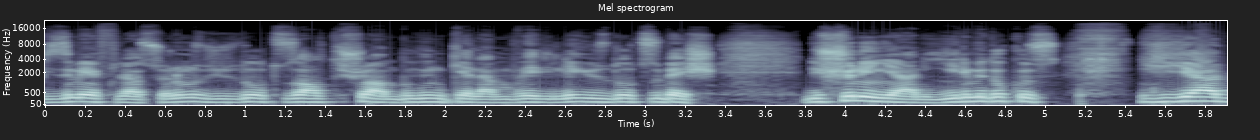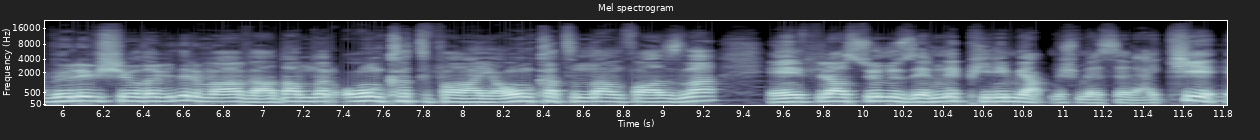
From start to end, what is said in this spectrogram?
Bizim enflasyonumuz %36 şu an bugün gelen veriyle %35. Düşünün yani 29. Ya böyle bir şey olabilir mi abi? Adamlar 10 katı falan ya 10 katından fazla enflasyon üzerine prim yapmış mesela ki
